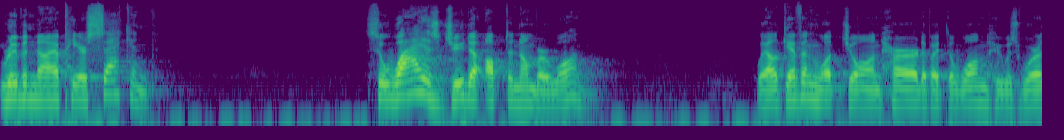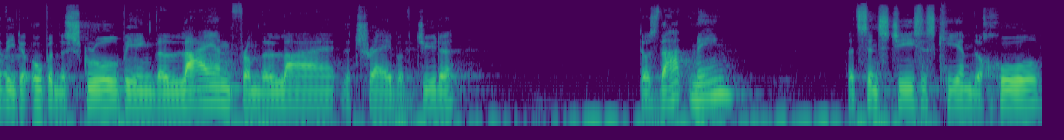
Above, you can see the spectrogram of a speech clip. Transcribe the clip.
Reuben now appears second. So, why is Judah up to number one? Well, given what John heard about the one who was worthy to open the scroll being the lion from the, the tribe of Judah, does that mean that since Jesus came, the whole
